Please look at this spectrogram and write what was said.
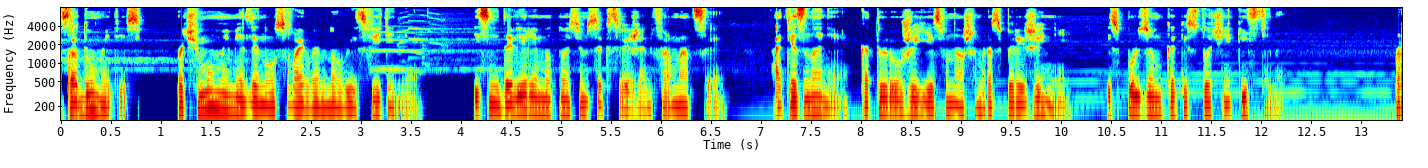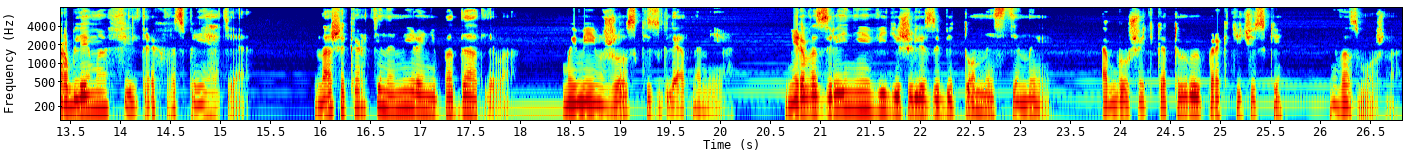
Задумайтесь, почему мы медленно усваиваем новые сведения и с недоверием относимся к свежей информации, а те знания, которые уже есть в нашем распоряжении, используем как источник истины. Проблема в фильтрах восприятия. Наша картина мира неподатлива. Мы имеем жесткий взгляд на мир. Мировоззрение в виде железобетонной стены, обрушить которую практически невозможно.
